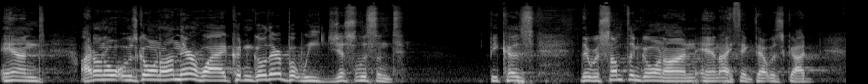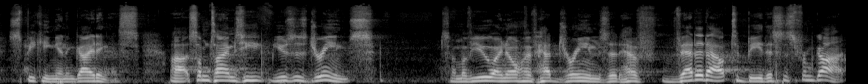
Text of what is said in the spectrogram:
And I don't know what was going on there, why I couldn't go there, but we just listened because there was something going on, and I think that was God speaking in and guiding us. Uh, sometimes He uses dreams. Some of you I know have had dreams that have vetted out to be this is from God,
